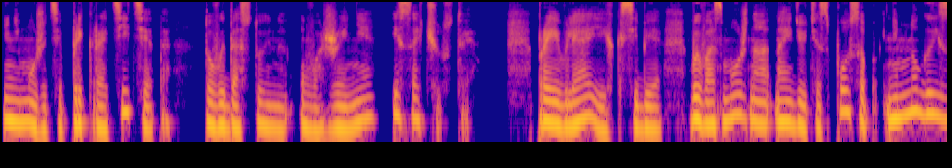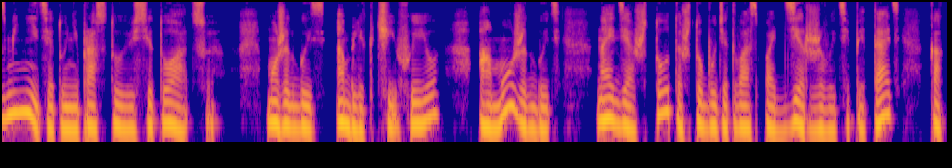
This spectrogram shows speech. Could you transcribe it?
и не можете прекратить это, то вы достойны уважения и сочувствия. Проявляя их к себе, вы, возможно, найдете способ немного изменить эту непростую ситуацию, может быть, облегчив ее, а может быть, найдя что-то, что будет вас поддерживать и питать, как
